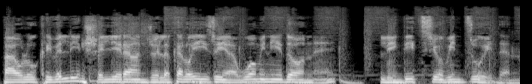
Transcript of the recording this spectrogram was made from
Paolo Crivellin sceglierà Angela Caloisi a Uomini e Donne? L'indizio Vinzuiden.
